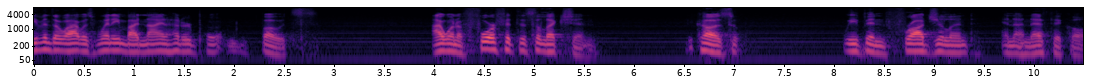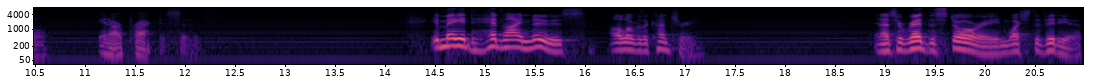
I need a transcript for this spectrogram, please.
even though I was winning by 900 votes, I want to forfeit this election because we've been fraudulent and unethical in our practices. It made headline news all over the country. And as I read the story and watched the video,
